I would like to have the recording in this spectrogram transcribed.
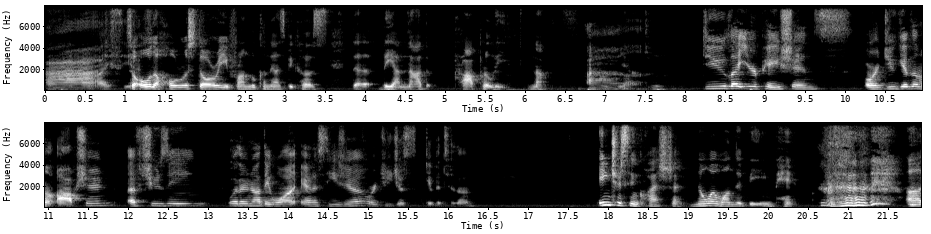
Ah, I see. So I all the horror story from root canals because the, they are not properly numb. Ah. Yeah. Do you let your patients, or do you give them an option of choosing whether or not they want anesthesia, or do you just give it to them? Interesting question. No one wants to be in pain. uh,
